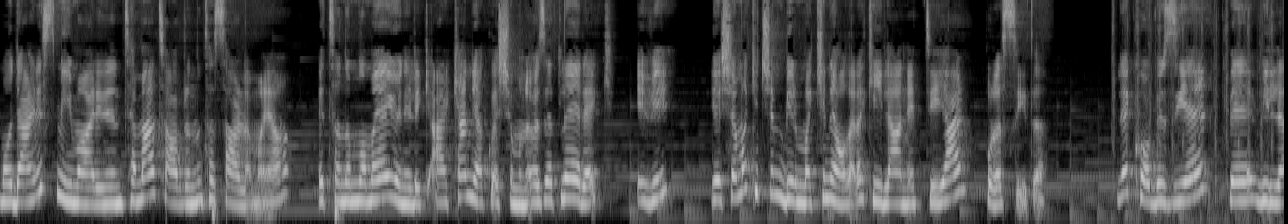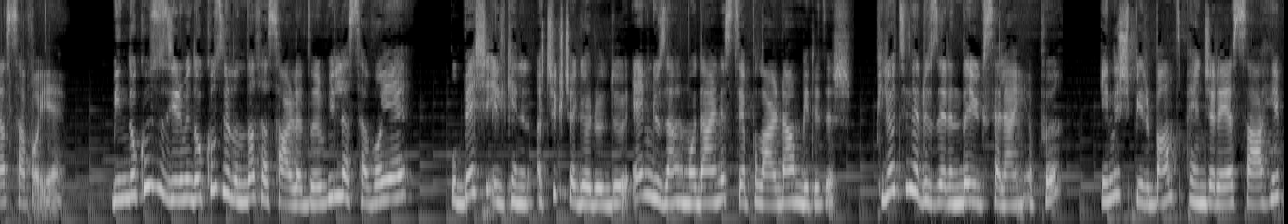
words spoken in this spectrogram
Modernist mimarinin temel tavrını tasarlamaya ve tanımlamaya yönelik erken yaklaşımını özetleyerek evi yaşamak için bir makine olarak ilan ettiği yer burasıydı. Le Corbusier ve Villa Savoye 1929 yılında tasarladığı Villa Savoye, bu beş ilkenin açıkça görüldüğü en güzel modernist yapılardan biridir. Pilotiler üzerinde yükselen yapı, geniş bir bant pencereye sahip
